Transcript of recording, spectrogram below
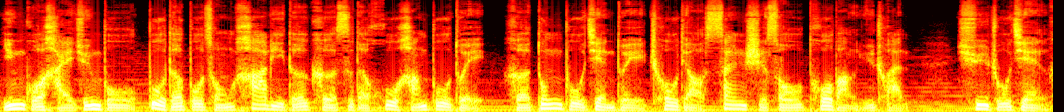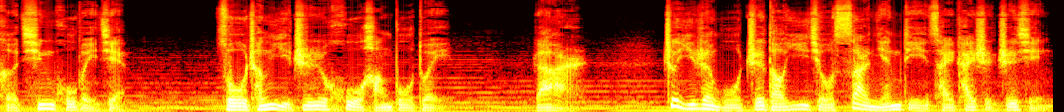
英国海军部不得不从哈利德克斯的护航部队和东部舰队抽调三十艘拖网渔船、驱逐舰和轻护卫舰，组成一支护航部队。然而，这一任务直到一九四二年底才开始执行。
